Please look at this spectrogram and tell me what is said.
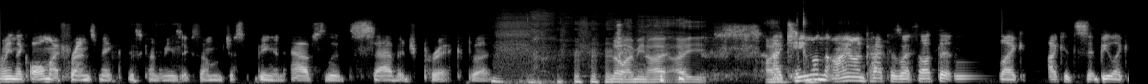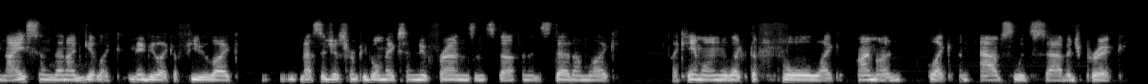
I mean, like all my friends make this kind of music, so I'm just being an absolute savage prick. But No, I mean, I, I, I, came on the Ion Pack because I thought that like I could sit, be like nice, and then I'd get like maybe like a few like messages from people, make some new friends and stuff. And instead, I'm like, I came on with like the full like I'm a like an absolute savage prick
